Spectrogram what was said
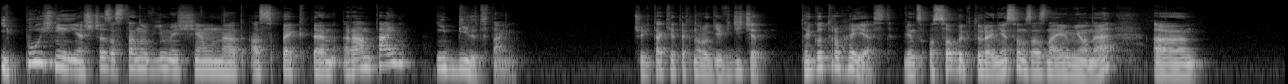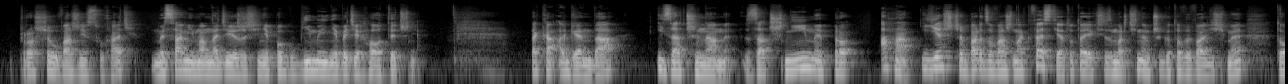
i później jeszcze zastanowimy się nad aspektem runtime i build time. Czyli takie technologie. Widzicie, tego trochę jest. Więc osoby, które nie są zaznajomione, em, proszę uważnie słuchać. My sami mam nadzieję, że się nie pogubimy i nie będzie chaotycznie. Taka agenda i zaczynamy. Zacznijmy pro. Aha, i jeszcze bardzo ważna kwestia. Tutaj, jak się z Marcinem przygotowywaliśmy, to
